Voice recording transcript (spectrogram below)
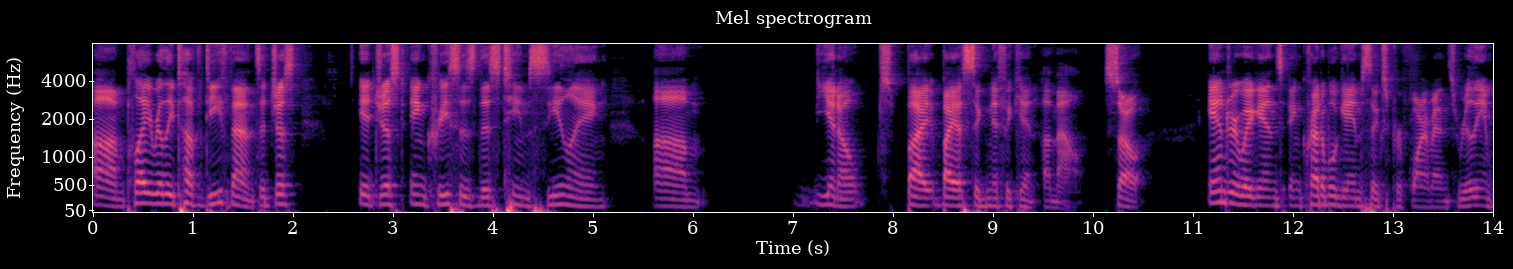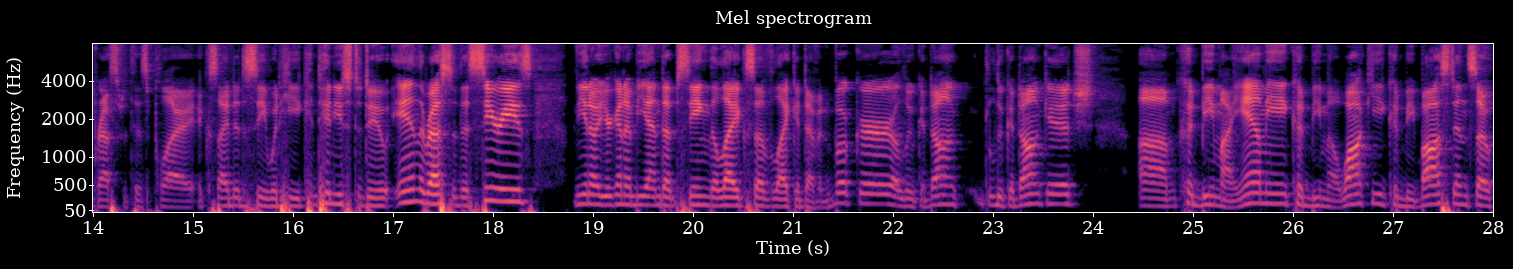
um, play really tough defense. It just it just increases this team's ceiling um you know by by a significant amount. So andrew wiggins incredible game six performance really impressed with his play. Excited to see what he continues to do in the rest of this series. You know you're going to be end up seeing the likes of like a devin booker a luka Don- luka doncic um, could be miami could be milwaukee could be boston. So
